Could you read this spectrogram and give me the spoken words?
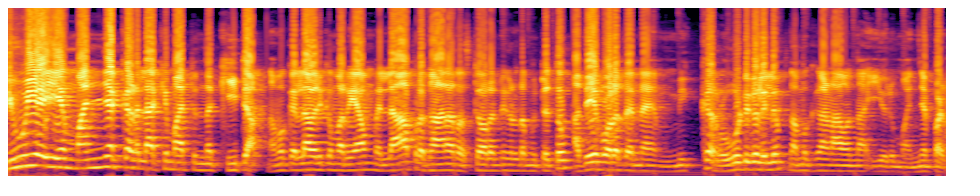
യു എ എ മഞ്ഞക്കടലാക്കി മാറ്റുന്ന കീറ്റ. നമുക്ക് എല്ലാവർക്കും അറിയാം എല്ലാ പ്രധാന റെസ്റ്റോറന്റുകളുടെ മുറ്റത്തും അതേപോലെ തന്നെ മിക്ക റോഡുകളിലും നമുക്ക് കാണാവുന്ന ഈ ഒരു മഞ്ഞപ്പട.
